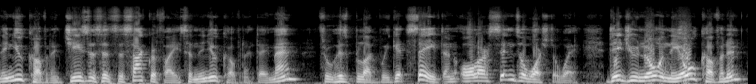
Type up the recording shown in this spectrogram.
the new covenant. Jesus is the sacrifice in the new covenant. Amen? Through his blood we get saved and all our sins are washed away. Did you know in the old covenant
